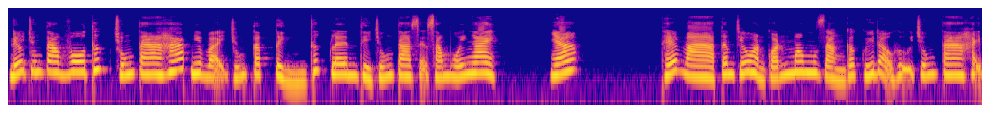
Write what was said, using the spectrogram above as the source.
Nếu chúng ta vô thức, chúng ta hát như vậy, chúng ta tỉnh thức lên thì chúng ta sẽ sám hối ngay nhá thế và tâm chiếu hoàn quán mong rằng các quý đạo hữu chúng ta hãy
